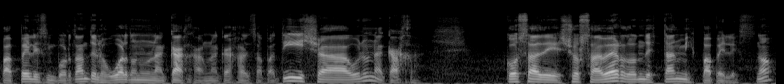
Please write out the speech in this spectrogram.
papeles importantes los guardo en una caja, en una caja de zapatilla o en una caja. Cosa de yo saber dónde están mis papeles, ¿no?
